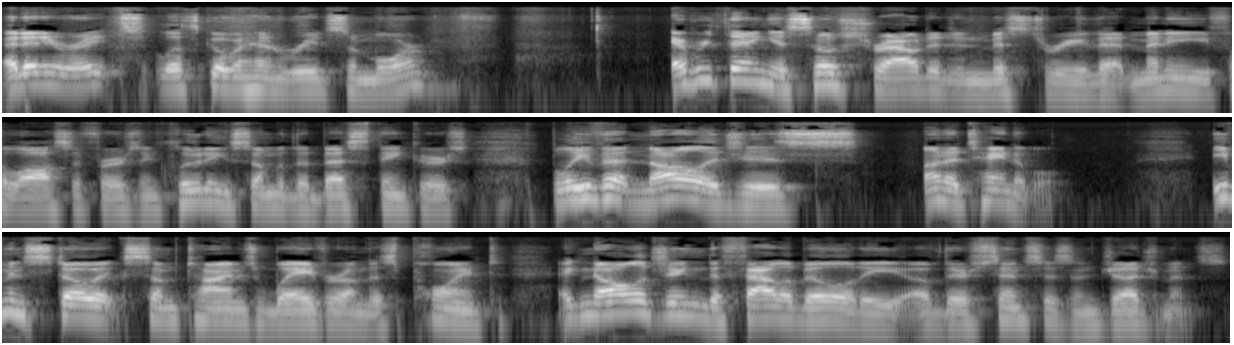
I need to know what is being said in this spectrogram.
At any rate, let's go ahead and read some more. Everything is so shrouded in mystery that many philosophers, including some of the best thinkers, believe that knowledge is unattainable. Even Stoics sometimes waver on this point, acknowledging the fallibility of their senses and judgments.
